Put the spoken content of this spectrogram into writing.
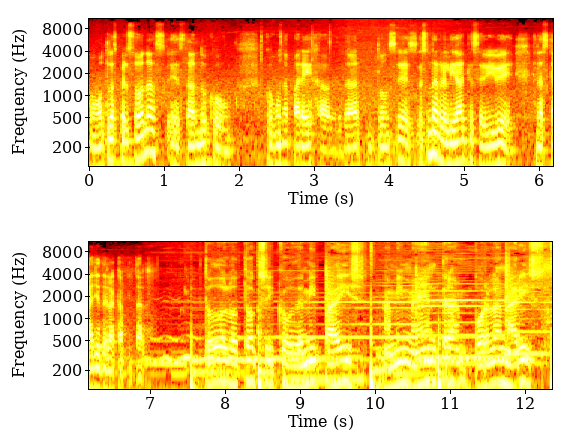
con otras personas estando con, con una pareja, ¿verdad? Entonces es una realidad que se vive en las calles de la capital. Todo lo tóxico de mi país a mí me entra por la nariz.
